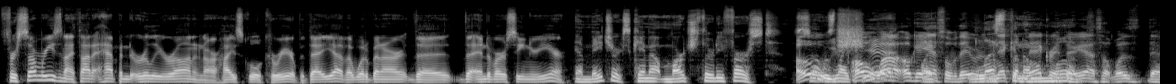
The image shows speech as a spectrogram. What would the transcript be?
for some reason, I thought it happened earlier on in our high school career. But that, yeah, that would have been our the the end of our senior year. yeah, Matrix came out March 31st. so Oh, it was like, shit. Oh wow, okay, yeah. So they were neck and neck right there. Yeah, so it was they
